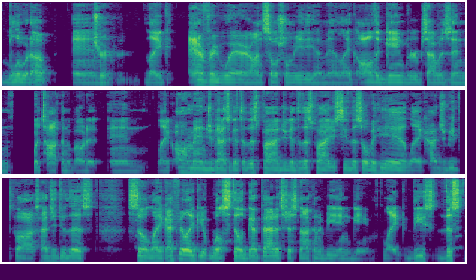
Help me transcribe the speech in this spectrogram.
blew it up, and True. like everywhere on social media, man, like all the game groups I was in were talking about it, and like, oh man, you guys get to this part? Did you get to this part? You see this over here? Like, how'd you beat this boss? How'd you do this? So like I feel like it will still get that. It's just not going to be in game. Like these this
